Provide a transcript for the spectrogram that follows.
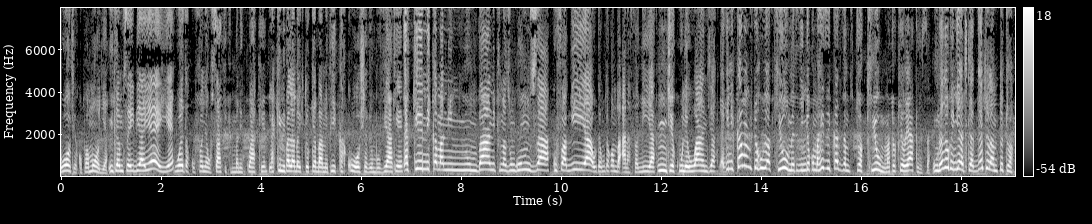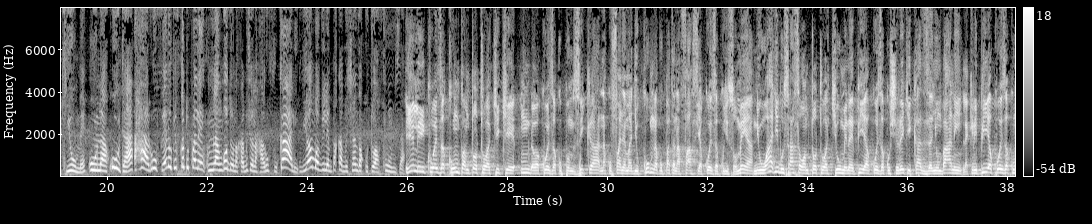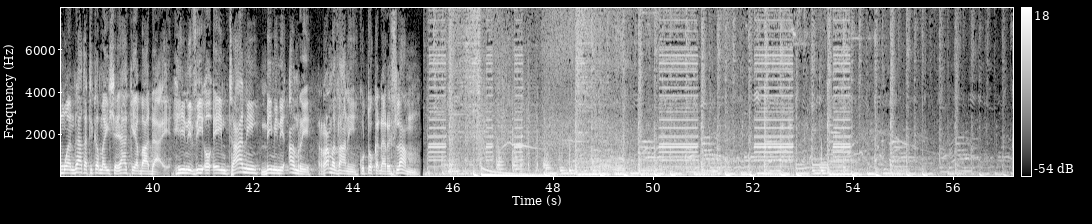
wote kwa pamoja, itamsaidia yeye kuweza kufanya usafi chumbani kwake, lakini pale labda ikitokea labda amepika, kuosha vyombo vyake. Lakini kama ni nyumbani tunazungumza kufagia, utakuta kwamba anafagia nje kule uwanja. Lakini kama mtoto huyu wa kiume atajiingia kwamba hizi kazi za mtoto wa kiume, matokeo yake sasa unaweza ukaingia katika geto la mtoto wa kiume unakuta harufu, yani ukifika tu pale mlangoni unakaribishwa na harufu kali, vyombo vile mpaka vishaanza kutoa funza. ili kuweza kumpa mtoto wa kike muda wa kuweza kupumzika na kufanya majukumu na kupata nafasi ya kuweza kujisomea, ni wajibu sasa wa mtoto wa kiume naye pia kuweza kushiriki kazi za nyumbani, lakini pia kuweza kumwandaa katika maisha yake ya baadaye. Hii ni VOA Mtaani, mimi ni Amri Ramadhani kutoka Dar es Salaam.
